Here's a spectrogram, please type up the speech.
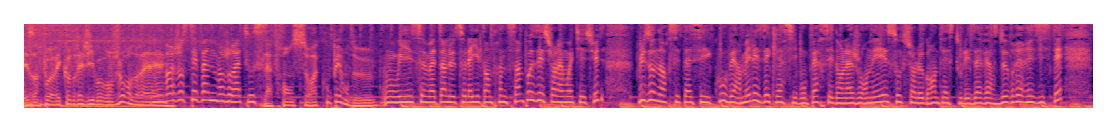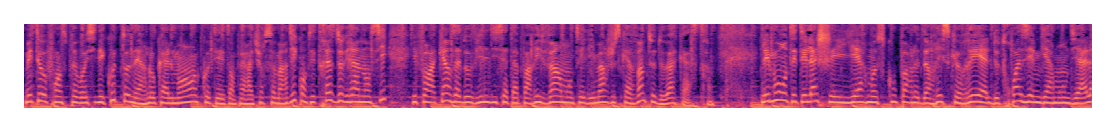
Les infos avec Audrey Gibaud. Bonjour Audrey. Bonjour Stéphane, bonjour à tous. La France sera coupée en deux. Oui, ce matin, le soleil est en train de s'imposer sur la moitié sud. Plus au nord, c'est assez couvert, mais les éclaircies vont percer dans la journée, sauf sur le Grand Est où les averses devraient résister. Météo France prévoit aussi des coups de tonnerre localement. Côté température ce mardi, comptez 13 degrés à Nancy. Il fera 15 à Deauville, 17 à Paris, 20 à Montélimar, jusqu'à 22 à Castres. Les mots ont été lâchés hier. Moscou parle d'un risque réel de troisième guerre mondiale.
